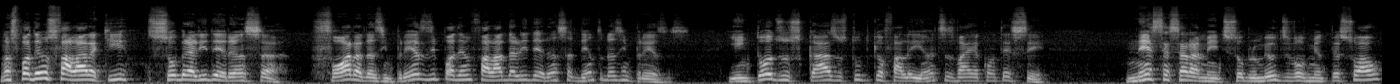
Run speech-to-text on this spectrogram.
Nós podemos falar aqui sobre a liderança fora das empresas e podemos falar da liderança dentro das empresas. E em todos os casos, tudo que eu falei antes vai acontecer. Necessariamente sobre o meu desenvolvimento pessoal,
